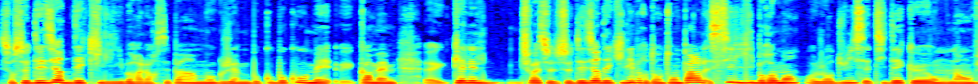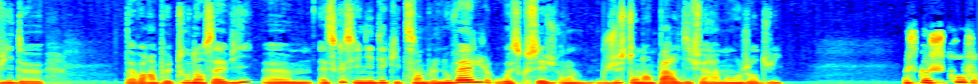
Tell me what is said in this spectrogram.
sur ce désir d'équilibre. Alors c'est pas un mot que j'aime beaucoup beaucoup, mais quand même, euh, quel est tu vois ce, désir d'équilibre dont on parle si librement aujourd'hui, cette idée qu'on a envie de d'avoir un peu tout dans sa vie. Euh, est-ce que c'est une idée qui te semble nouvelle ou est-ce que c'est juste on en parle différemment aujourd'hui? Ce que je trouve,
